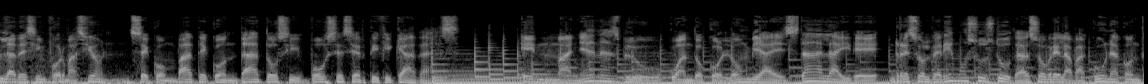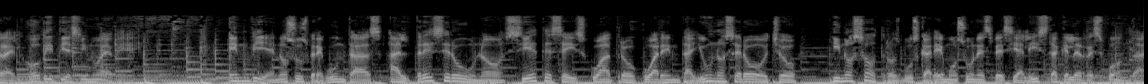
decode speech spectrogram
La desinformación se combate con datos y voces certificadas. En Mañanas Blue, cuando Colombia está al aire, resolveremos sus dudas sobre la vacuna contra el COVID-19. Envíenos sus preguntas al 301-764-4108 y nosotros buscaremos un especialista que le responda.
